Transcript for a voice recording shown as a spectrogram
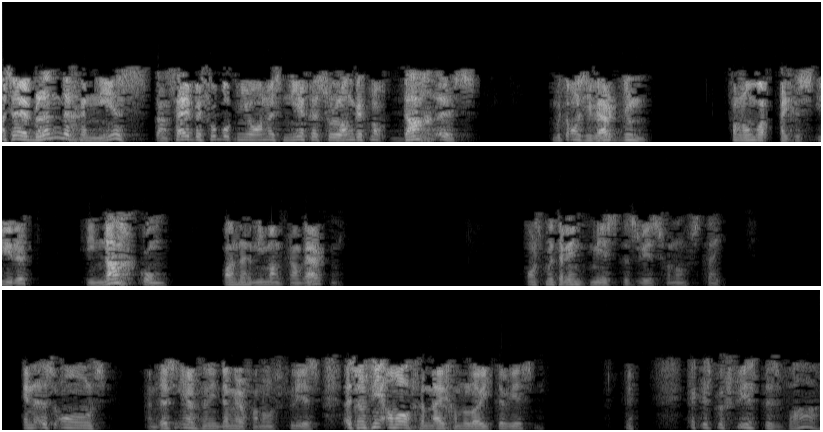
As hy 'n blinde genees, dan sê hy byvoorbeeld in Johannes 9, solank dit nog dag is, moet ons die werk doen van hom wat hy gestuur het. Die nag kom wanneer niemand kan werk nie. Ons moet rentmeesters wees van ons tyd. En is ons en dis een van die dinge van ons vlees, is ons nie almal geneig om lui te wees nie. Ek is bevrees dis waar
